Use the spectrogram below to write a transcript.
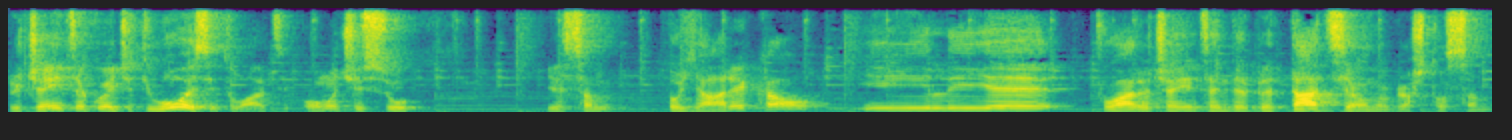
Rečenice koje će ti u ovoj situaciji pomoći su jesam to ja rekao ili je tvoja rečenica interpretacija onoga što sam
